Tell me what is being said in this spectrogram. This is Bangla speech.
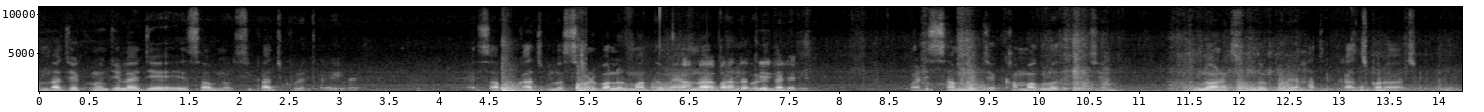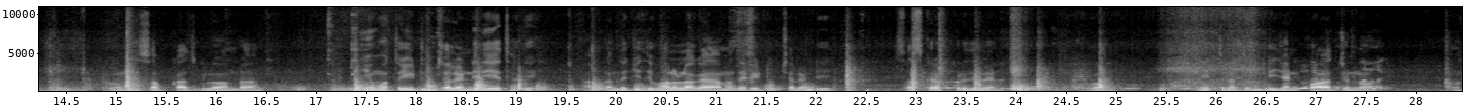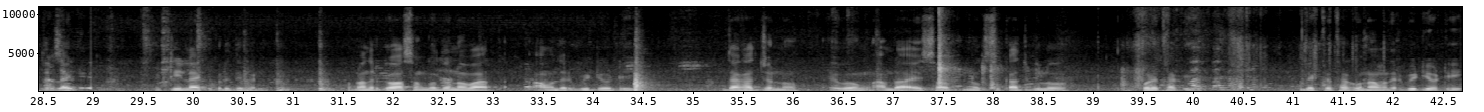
আমরা যে কোনো জেলায় যে এসব নকশি কাজ করে থাকি। এসব কাজগুলো সিমেন্ট বালুর মাধ্যমে আমরা বারান্দা করে দিলে থাকি। বাড়ির সামনের যে খাম্বাগুলো দেখতেছেন এগুলো অনেক সুন্দর করে হাতের কাজ করা আছে। এবং এসব কাজগুলো আমরা নিয়মিত ইউটিউব চ্যানেলে দিয়ে থাকি। আপনাদের যদি ভালো লাগে আমাদের ইউটিউব চ্যানেলটি সাবস্ক্রাইব করে দেবেন এবং নিত্য নতুন ডিজাইন পাওয়ার জন্য আমাদের লাইক একটি লাইক করে দেবেন। আপনাদেরকে অসংখ্য ধন্যবাদ আমাদের ভিডিওটি দেখার জন্য এবং আমরা এসব নকশি কাজগুলো করে থাকি। দেখতে থাকুন আমাদের ভিডিওটি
